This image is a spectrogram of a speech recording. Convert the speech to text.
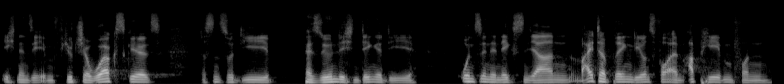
Ich nenne sie eben Future Work Skills. Das sind so die persönlichen Dinge, die uns in den nächsten Jahren weiterbringen, die uns vor allem abheben von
